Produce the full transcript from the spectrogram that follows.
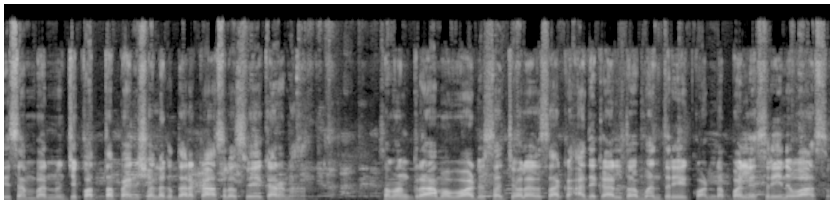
డిసెంబర్ నుంచి కొత్త పెన్షన్లకు దరఖాస్తుల స్వీకరణ. సో మన గ్రామ వార్డు సచివాలయ శాఖ అధికారులతో మంత్రి కొండపల్లి శ్రీనివాస్.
